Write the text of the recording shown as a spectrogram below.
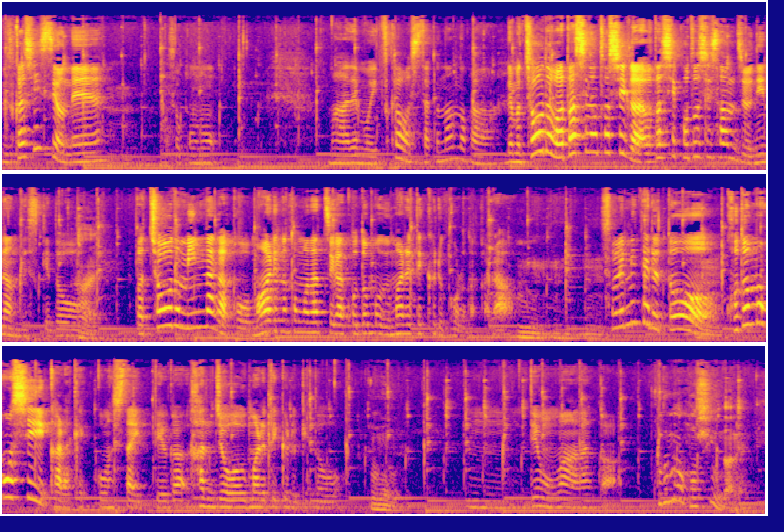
難しいっすよね。そこの。まあでもいつかはしたくなるのかな。でもちょうど私の年が私今年32なんですけど、はい。やっぱちょうどみんながこう周りの友達が子供生まれてくる頃だからうんうんうん。それ見てると、うん。子供欲しいから結婚したいっていうか感情は生まれてくるけど、うん。うん、でもまあなんか。子供が欲しいんだね。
